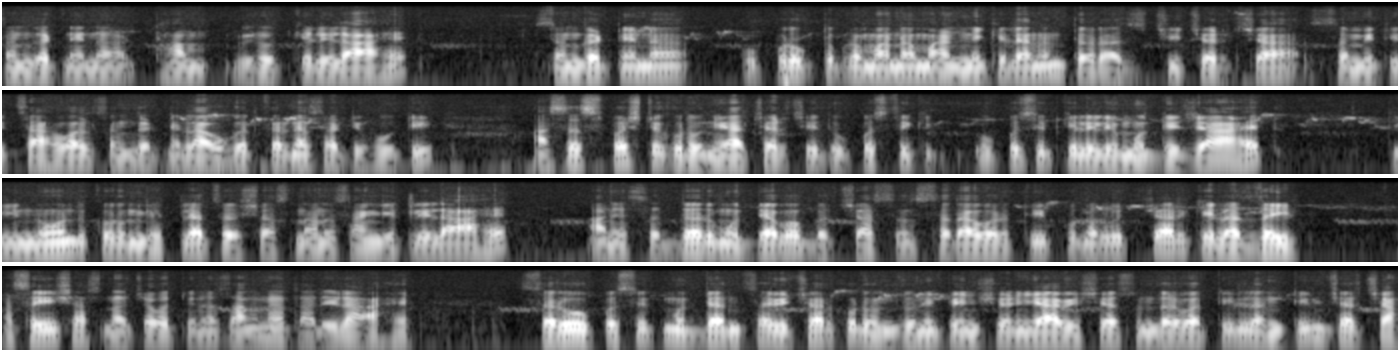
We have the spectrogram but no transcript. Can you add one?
संघटनेनं ठाम विरोध केलेला आहे. संघटनेनं उपरोक्तप्रमाणे मांडणी केल्यानंतर आजची चर्चा समितीचा अहवाल संघटनेला अवगत करण्यासाठी होती असं स्पष्ट करून या चर्चेत उपस्थित उपस्थित केलेले मुद्दे जे आहेत ती नोंद करून घेतल्याचं शासनानं सांगितलेलं आहे आणि सदर मुद्द्याबाबत शासन स्तरावरती पुनरुच्चार केला जाईल. असंही शासनाच्या वतीनं सांगण्यात आलेलं आहे. सर्व उपस्थित मुद्द्यांचा विचार करून जुनी पेन्शन या विषयासंदर्भातील अंतिम चर्चा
